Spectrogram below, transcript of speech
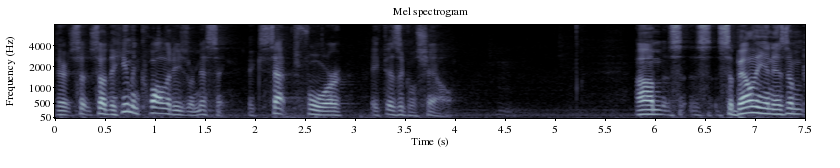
There's- so, so the human qualities are missing, except for a physical shell. Um, Sabellianism,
